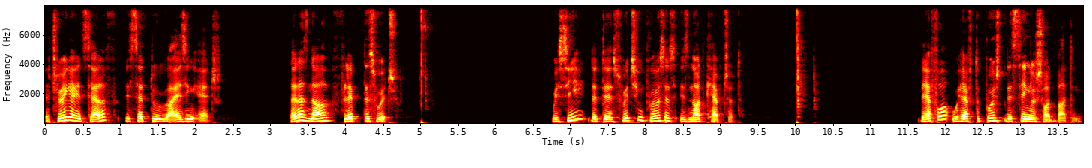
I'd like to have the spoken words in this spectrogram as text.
The trigger itself is set to rising edge. Let us now flip the switch. We see that the switching process is not captured. Therefore, we have to push the single shot button.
